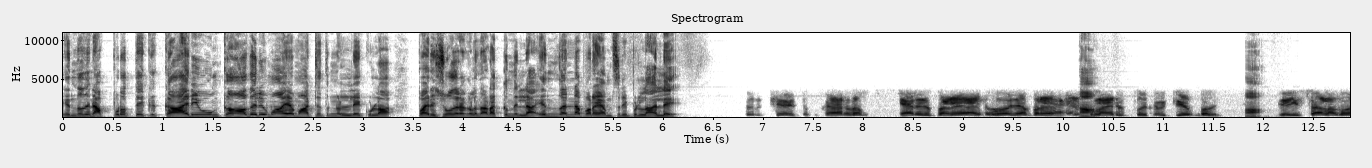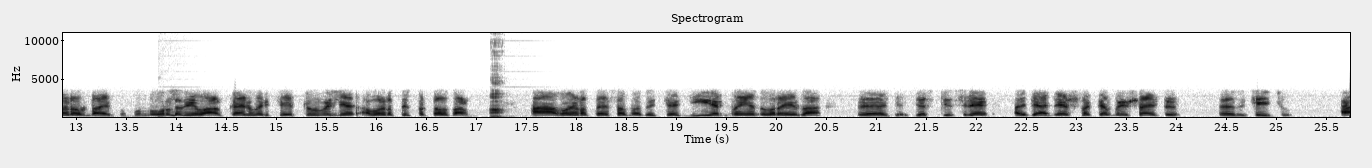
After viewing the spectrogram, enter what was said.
എന്നതിനപ്പുറത്തേക്ക് കാര്യവും കാതലുമായ മാറ്റങ്ങളിലേക്കുള്ള പരിശോധനകൾ നടക്കുന്നില്ല എന്ന് തന്നെ പറയാം ശ്രീ പിള്ള അല്ലേ? തീർച്ചയായിട്ടും. കാരണം ഞാനൊരു പഴയ അനുഭവം ഞാൻ പറയാം. ആയിരത്തി തൊള്ളായിരത്തി തൊണ്ണൂറ്റി ഒമ്പതിൽ ഗൈസാൾ അപകടം ഉണ്ടായപ്പോൾ മുന്നൂറിലധികം ആൾക്കാർ മരിച്ച ഏറ്റവും വലിയ അപകടത്തിൽപ്പെട്ട ഒന്നാണ്. ആ. അപകടത്തെ സംബന്ധിച്ച് ജി എൻ ട്രൈ എന്ന് പറയുന്ന ജസ്റ്റിസിനെ അതിന്റെ അന്വേഷണ കമ്മീഷനായിട്ട് നിശ്ചയിച്ചു. ആ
